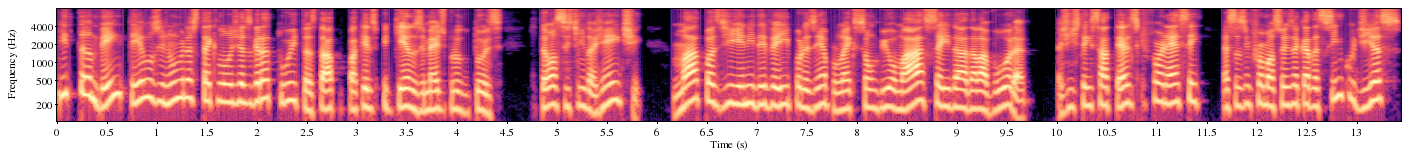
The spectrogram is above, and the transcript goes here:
E também temos inúmeras tecnologias gratuitas, tá? Para aqueles pequenos e médios produtores que estão assistindo a gente. Mapas de NDVI, por exemplo, né, que são biomassa e da, da lavoura. A gente tem satélites que fornecem essas informações a cada cinco dias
